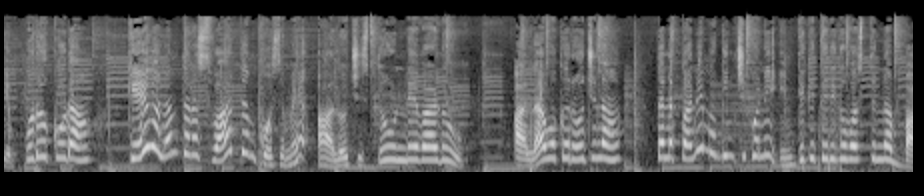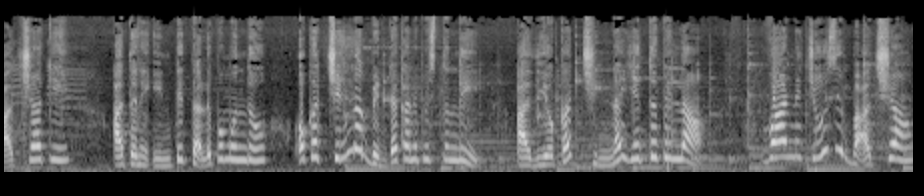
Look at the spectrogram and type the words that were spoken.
ఎప్పుడూ కూడా కేవలం తన స్వార్థం కోసమే ఆలోచిస్తూ ఉండేవాడు. అలా ఒక రోజున తన పని ముగించుకుని ఇంటికి తిరిగి వస్తున్న బాద్షాకి అతని ఇంటి తలుపు ముందు ఒక చిన్న బిడ్డ కనిపిస్తుంది. అది ఒక చిన్న ఎద్దు పిల్ల. వాణ్ణి చూసి బాద్షా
